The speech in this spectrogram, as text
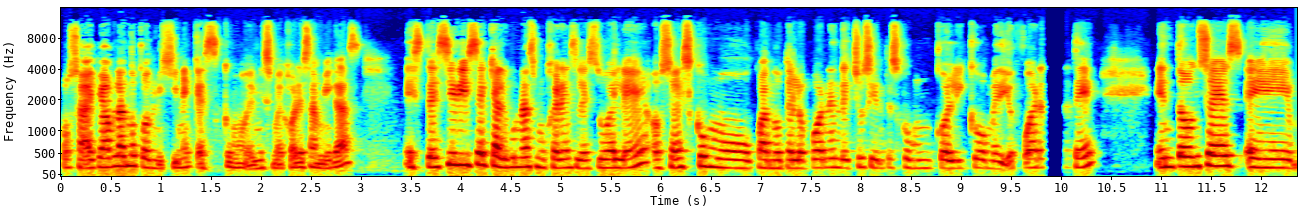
o sea, yo hablando con mi gine, que es como de mis mejores amigas, este sí dice que a algunas mujeres les duele, o sea, es como cuando te lo ponen, de hecho sientes como un cólico medio fuerte entonces, eh,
